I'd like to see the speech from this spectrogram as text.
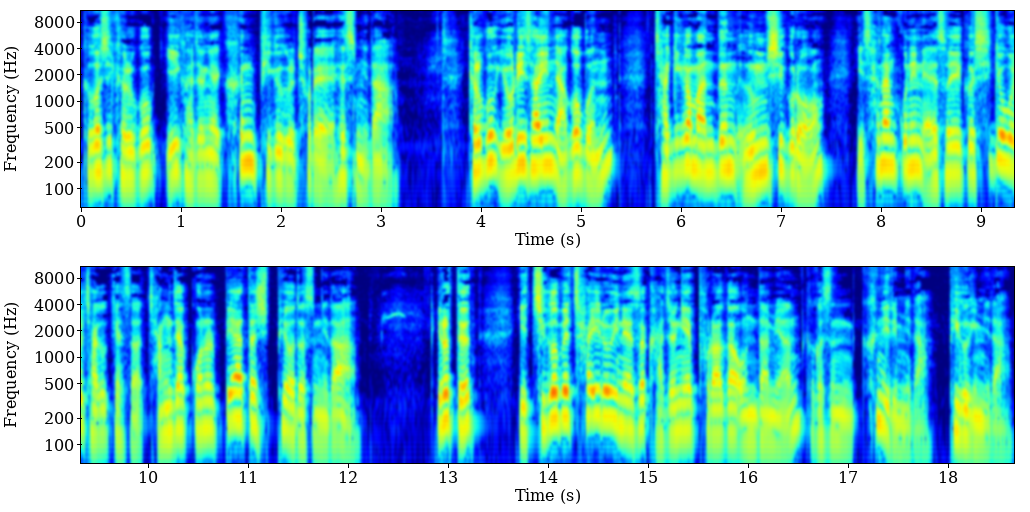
그것이 결국 이 가정에 큰 비극을 초래했습니다. 결국 요리사인 야곱은 자기가 만든 음식으로 이 사냥꾼인 에서의 그 식욕을 자극해서 장자권을 빼앗다시피 얻었습니다. 이렇듯 이 직업의 차이로 인해서 가정의 불화가 온다면 그것은 큰일입니다. 비극입니다.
